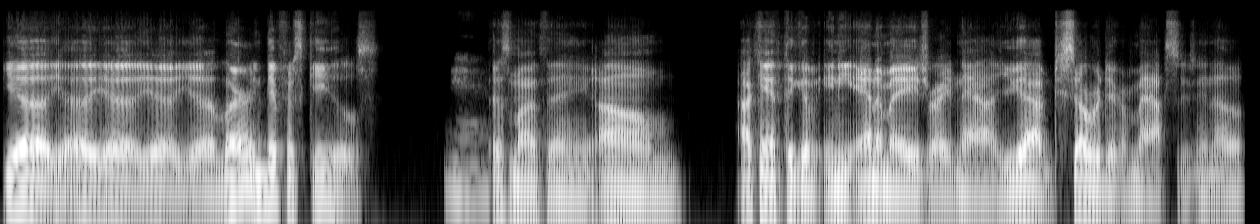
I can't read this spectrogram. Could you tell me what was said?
Yeah, yeah, yeah, yeah, yeah. Learn different skills. Yeah. That's my thing. Um, I can't think of any animes right now. You have several different masters, you know.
